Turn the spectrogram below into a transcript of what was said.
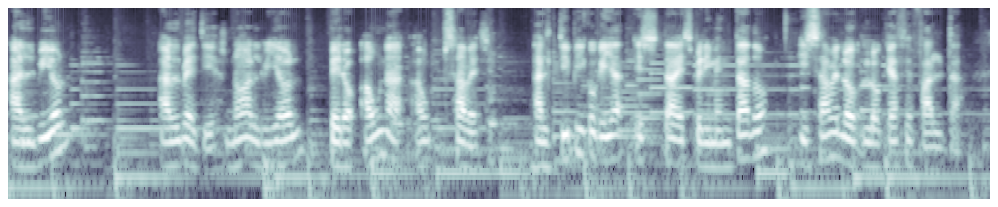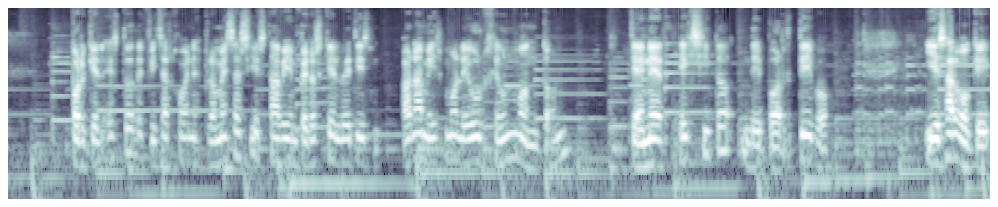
albiol al Betis, no albiol, pero a una, ¿sabes? Al típico que ya está experimentado y sabe lo, lo que hace falta. Porque esto de fichar jóvenes promesas sí está bien, pero es que el Betis ahora mismo le urge un montón tener éxito deportivo. Y es algo que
